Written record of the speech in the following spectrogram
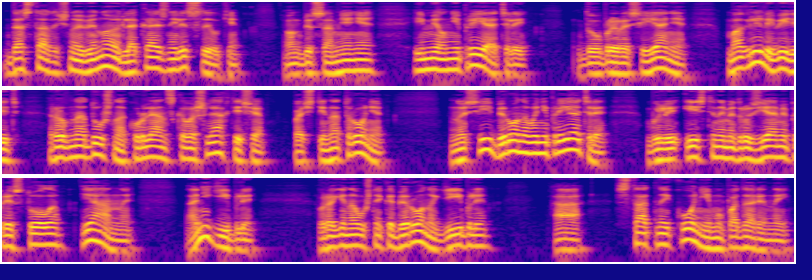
достаточной виной для казни или ссылки. Он, без сомнения, имел неприятелей. Добрые россияне могли ли видеть равнодушно курлянского шляхтича почти на троне? Но сии Бероновы неприятели были истинными друзьями престола и Анны. Они гибли. Враги наушника Берона гибли, а статный конь ему подаренный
